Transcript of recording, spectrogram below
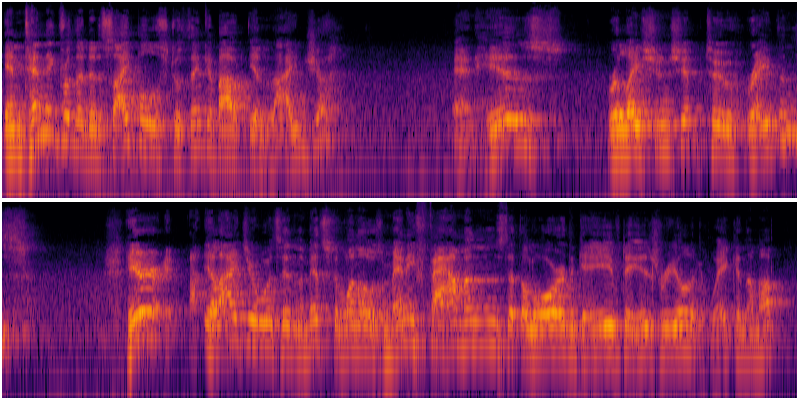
intending for the disciples to think about Elijah and his relationship to ravens? Here, Elijah was in the midst of one of those many famines that the Lord gave to Israel to waken them up.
